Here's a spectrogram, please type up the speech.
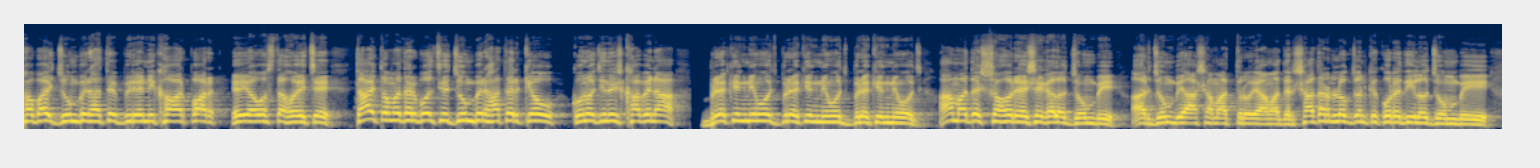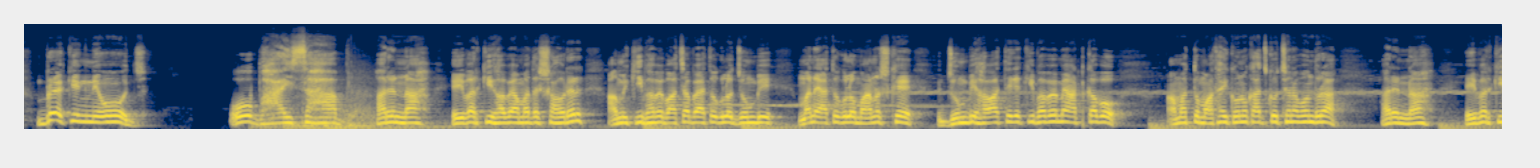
সবাই জুম্বির হাতে বিরিয়ানি খাওয়ার পর এই অবস্থা হয়েছে। তাই তোমাদের বলছি, জুম্বির হাতের কেউ কোনো জিনিস খাবে না। Breaking news breaking news breaking news আমাদের শহরে এসে গেল জম্বি, আর জম্বি আসা মাত্রই আমাদের সাধারণ লোকজনকে করে দিল জম্বি। ব্রেকিং নিউজ ও ভাই সাহাব, আরে না, এইবার কি হবে আমাদের শহরের? আমি কীভাবে বাঁচাবো এতগুলো জম্বি? মানে এতগুলো মানুষকে জম্বি হাওয়া থেকে কীভাবে আমি আটকাবো? আমার তো মাথায় কোনো কাজ করছে না বন্ধুরা। আরে না, এইবার কি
